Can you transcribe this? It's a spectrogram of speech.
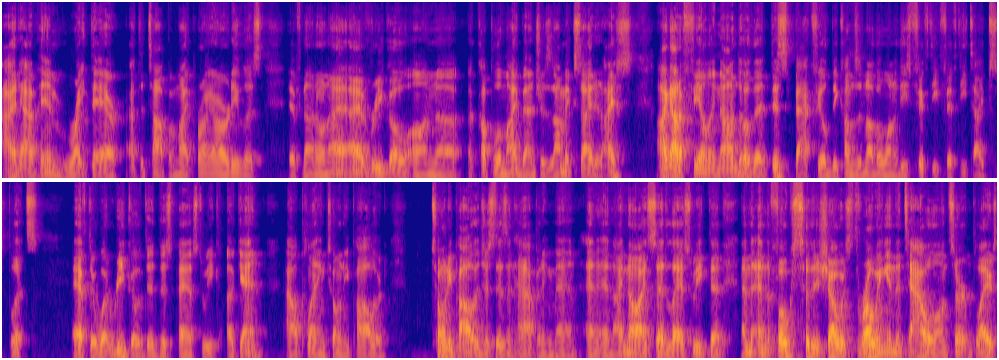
I'd have him right there at the top of my priority list, if not on. I, I have Rico on uh, a couple of my benches. I'm excited. I I got a feeling, Nando, that this backfield becomes another one of these 50-50 type splits after what Rico did this past week again, outplaying Tony Pollard. Tony Pollard just isn't happening, man. And and I know I said last week that and and the focus of the show is throwing in the towel on certain players.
